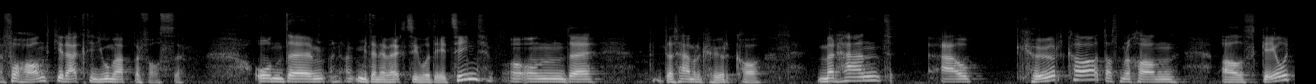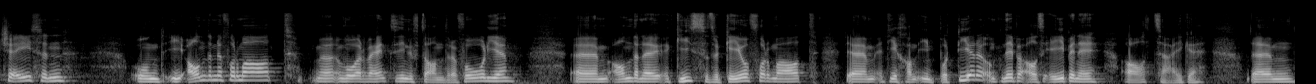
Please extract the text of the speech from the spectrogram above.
von Hand direkt in UMAP erfassen. Und ähm, mit den Werkzeugen, die dort sind. Und äh, das haben wir gehört. Wir haben auch gehört, dass man kann als GeoJSON und in anderen Formaten, die äh, erwähnt sind auf der anderen Folie, ähm, anderen GIS- oder Geoformat, ähm, die kann importieren und neben als Ebene anzeigen. Ähm,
